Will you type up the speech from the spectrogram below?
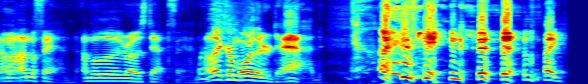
I'm, I'm a fan. I'm a Lily Rose Depp fan. I like her more than her dad. I mean, like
